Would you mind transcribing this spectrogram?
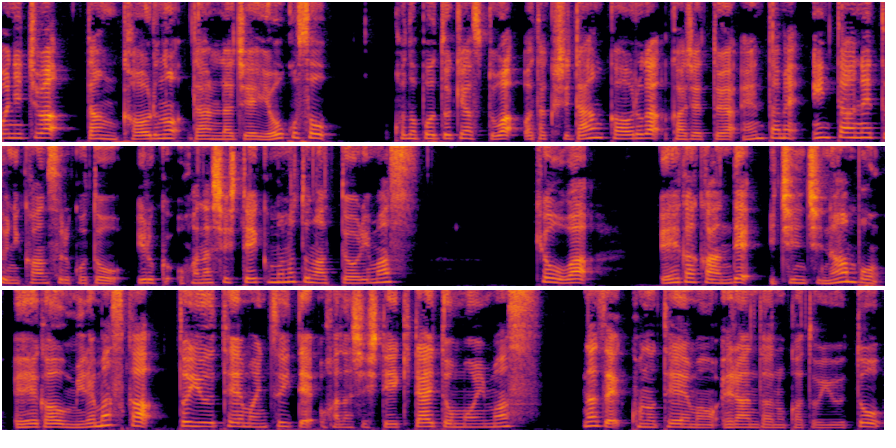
こんにちは。ダン・カオルのダンラジへようこそ。このポッドキャストは私ダン・カオルがガジェットやエンタメ、インターネットに関することをゆるくお話ししていくものとなっております。今日は映画館で1日何本映画を見れますかというテーマについてお話ししていきたいと思います。なぜこのテーマを選んだのかというと、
